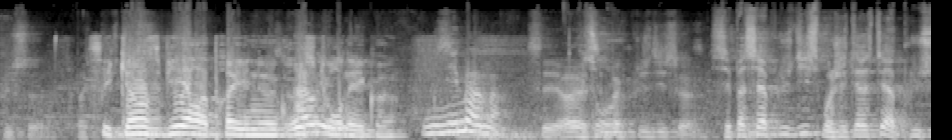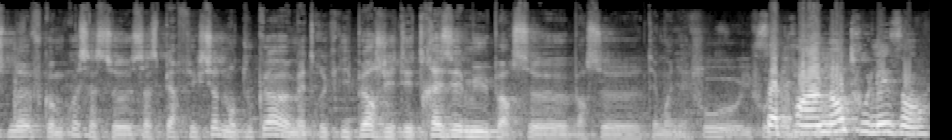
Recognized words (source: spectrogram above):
plus. euh, C'est plus 15 bières après une grosse Ah oui. tournée, quoi. Minimum. 10. C'est ouais, sont- bac plus 10. ouais. C'est passé à plus 10, moi j'étais resté à plus 9, comme quoi ça se, ça se perfectionne. Mais en tout cas, euh, Maître Creeper, j'ai été très ému par ce, par ce Il témoignage. faut, il faut Ça faire- prend un an tous les ans.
